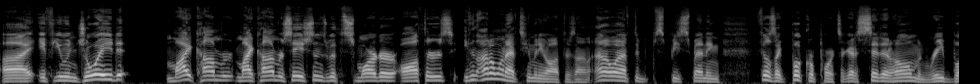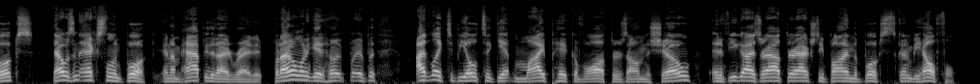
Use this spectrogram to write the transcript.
Uh, if you enjoyed my conver- my conversations with smarter authors, even I don't want to have too many authors on. I don't want to have to be spending feels like book reports. I got to sit at home and read books. That was an excellent book, and I'm happy that I read it. But I don't want to get hooked. But, but I'd like to be able to get my pick of authors on the show. And if you guys are out there actually buying the books, it's going to be helpful.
